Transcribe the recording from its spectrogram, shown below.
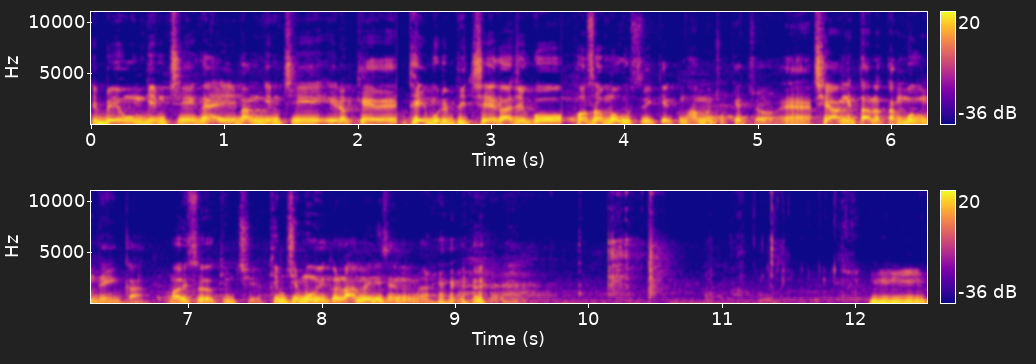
매운 김치, 그냥 일반 김치 이렇게 테이블을 비치해가지고 퍼서 먹을 수 있게끔 하면 좋겠죠. 예. 취향에 따라 딱 먹으면 되니까. 맛있어요, 김치. 김치 먹으니까 라면이 생각나네. 음.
